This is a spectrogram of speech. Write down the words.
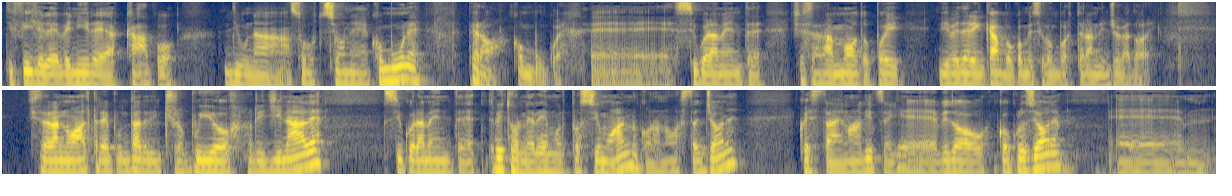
difficile venire a capo di una soluzione comune però comunque eh, sicuramente ci sarà modo poi di vedere in campo come si comporteranno i giocatori. Ci saranno altre puntate di Cirobuio originale, sicuramente ritorneremo il prossimo anno con una nuova stagione, questa è una notizia che vi do in conclusione e, ehm,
